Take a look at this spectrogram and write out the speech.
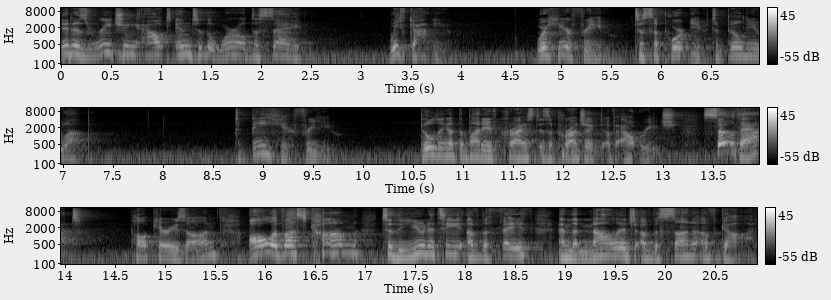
It is reaching out into the world to say, We've got you. We're here for you, to support you, to build you up to be here for you. Building up the body of Christ is a project of outreach. So that, Paul carries on, all of us come to the unity of the faith and the knowledge of the Son of God.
